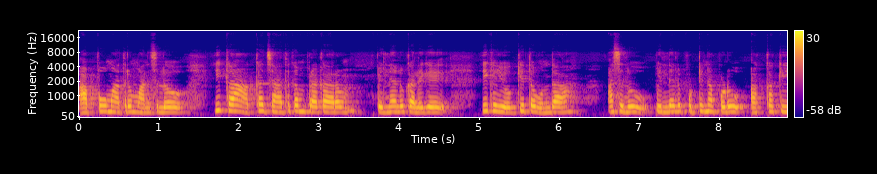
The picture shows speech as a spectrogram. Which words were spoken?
అప్పు మాత్రం మనసులో ఇక అక్క జాతకం ప్రకారం పిల్లలు కలిగే ఇక యోగ్యత ఉందా? అసలు పిల్లలు పుట్టినప్పుడు అక్కకి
